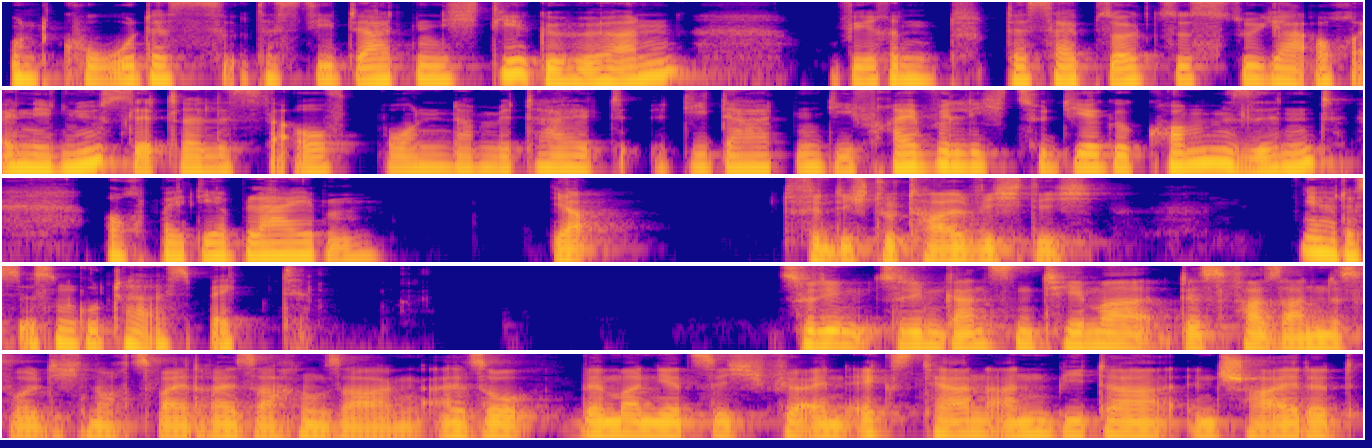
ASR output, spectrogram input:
und Co., dass, dass die Daten nicht dir gehören. Während deshalb solltest du ja auch eine Newsletterliste aufbauen, damit halt die Daten, die freiwillig zu dir gekommen sind, auch bei dir bleiben. Ja, finde ich total wichtig. Ja, das ist ein guter Aspekt. Zu dem, zu dem ganzen Thema des Versandes wollte ich noch zwei, drei Sachen sagen. Also, wenn man jetzt sich für einen externen Anbieter entscheidet,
